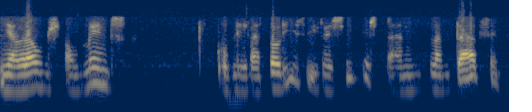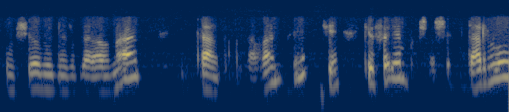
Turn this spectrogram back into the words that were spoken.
hi haurà uns augments obligatoris, diguéssim, que estan plantats en funció d'un esglaonat, tal, davant, eh? què, què farem? Pues acceptar-lo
